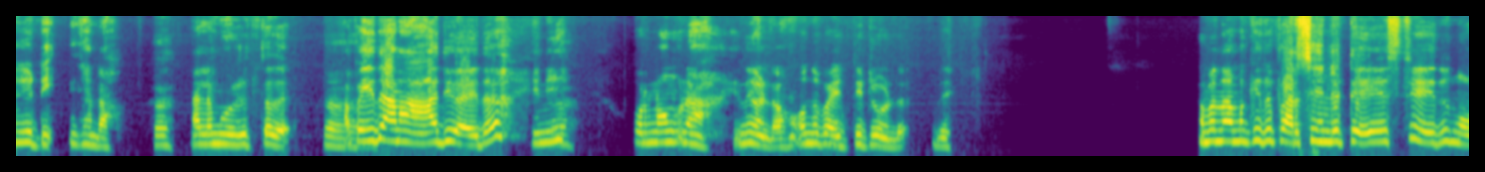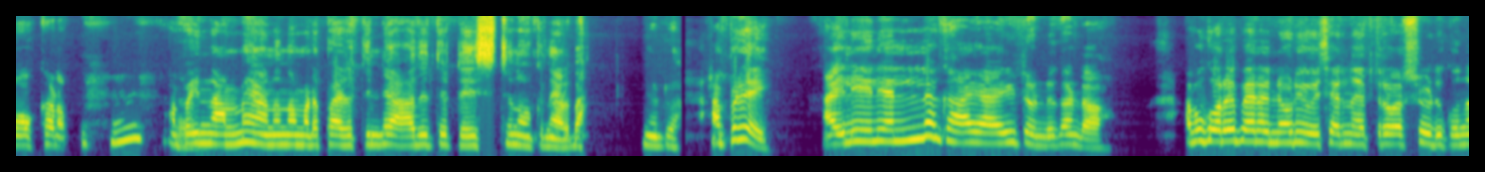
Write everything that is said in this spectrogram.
കിട്ടി. കണ്ടോ? നല്ല മുഴുത്തത്. അപ്പൊ ഇതാണ് ആദ്യമായത്. ഇനി ഒരെണ്ണം കൂടെ- ഇത് കണ്ടോ? ഒന്ന് പഴുത്തിട്ടുമുണ്ട് ഇത്. അപ്പൊ നമുക്കിത് പറിച്ച് ഇതിന്റെ ടേസ്റ്റ് ചെയ്ത് നോക്കണം. അപ്പൊ ഇന്ന് അമ്മയാണ് നമ്മുടെ പഴത്തിന്റെ ആദ്യത്തെ ടേസ്റ്റ് നോക്കുന്ന ആൾ ബാ ഇങ്ങോട്ട് വാ. അപ്പോഴേ അതിൽ ഇല എല്ലാം കായായിട്ടുണ്ട് കണ്ടോ? അപ്പൊ കുറെ പേര് എന്നോട് ചോദിച്ചായിരുന്നു എത്ര വർഷം എടുക്കുന്ന.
